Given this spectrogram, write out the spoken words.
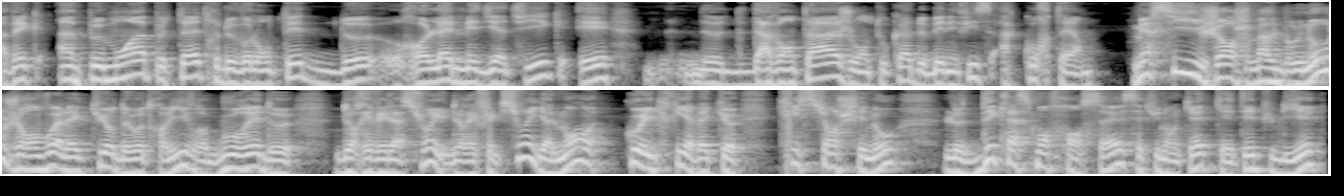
avec un peu moins peut-être de volonté de relais médiatique et d'avantages ou en tout cas de bénéfices à court terme. Merci Georges Malbruno. Je renvoie à la lecture de votre livre bourré de, révélations et de réflexions également, coécrit avec euh, Christian Chesneau, Le déclassement français. C'est une enquête qui a été publiée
